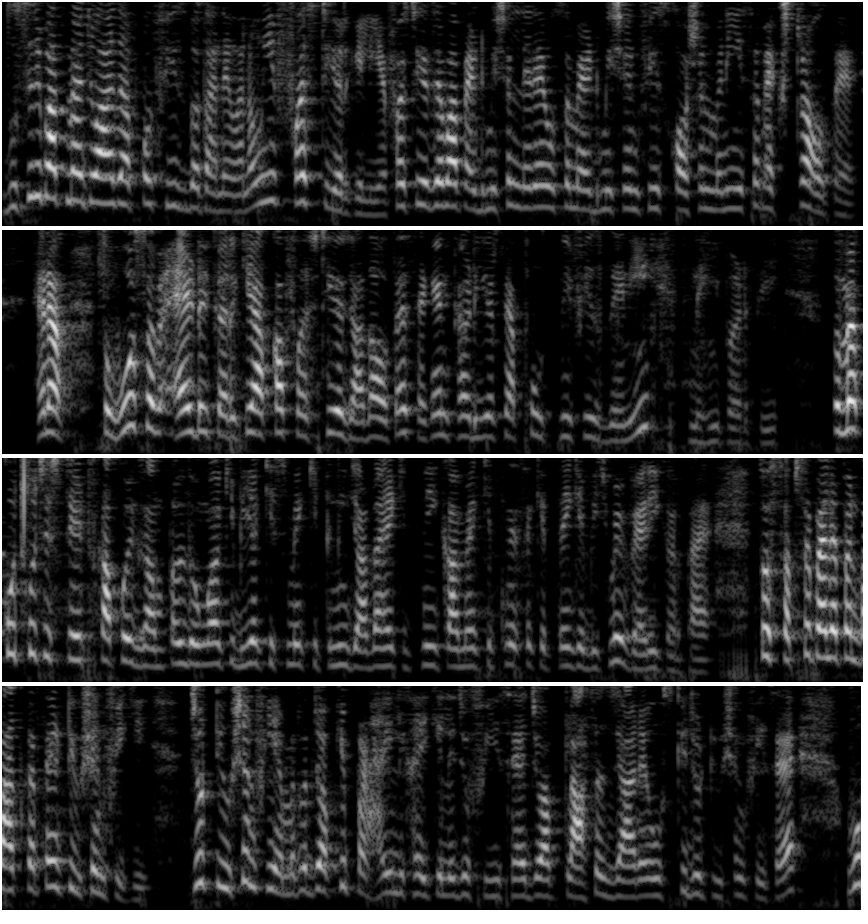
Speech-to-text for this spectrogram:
दूसरी बात मैं जो आज आपको फ़ीस बताने वाला हूँ, ये फ़र्स्ट ईयर के लिए फ़र्स्ट ईयर जब आप एडमिशन ले रहे हैं, उस समय एडमिशन फ़ीस कॉशन मनी ये सब एक्स्ट्रा होते हैं, है ना? तो वो सब ऐड करके आपका फ़र्स्ट ईयर ज़्यादा होता है सेकंड थर्ड ईयर से आपको उतनी फ़ीस देनी नहीं पड़ती। तो मैं कुछ कुछ स्टेट्स का आपको एग्जांपल दूँगा कि भैया किसमें कितनी ज़्यादा है कितनी कम है कितने से कितने के बीच में वेरी करता है। तो सबसे पहले अपन बात करते हैं ट्यूशन फ़ी की। जो ट्यूशन फ़ी है मतलब जो आपकी पढ़ाई लिखाई के लिए जो फ़ीस है जो आप क्लासेस जा रहे हो उसकी जो ट्यूशन फ़ीस है वो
